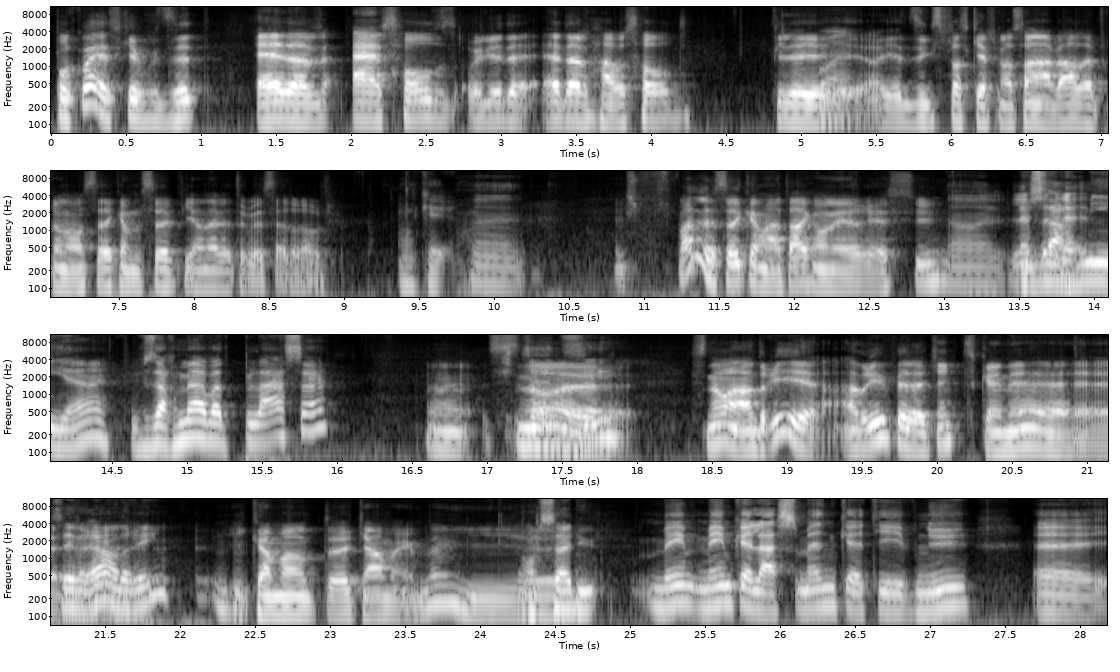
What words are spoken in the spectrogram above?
Pourquoi est-ce que vous dites Head of Assholes au lieu de Head of Household Puis là, Ouais. il a dit que c'est parce que François Lambert l'a prononcé comme ça, puis on avait trouvé ça drôle. Ok. Ouais. Je pense que le seul commentaire qu'on a reçu. Non, le, vous a le- remis, hein? Vous a remis à votre place, hein? Ouais. Sinon, euh, sinon André, André Péloquin que tu connais. euh, C'est vrai, André? Il commente euh, quand même. Là. Il, On le euh, salue. même, même que la semaine que tu es venu, euh,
